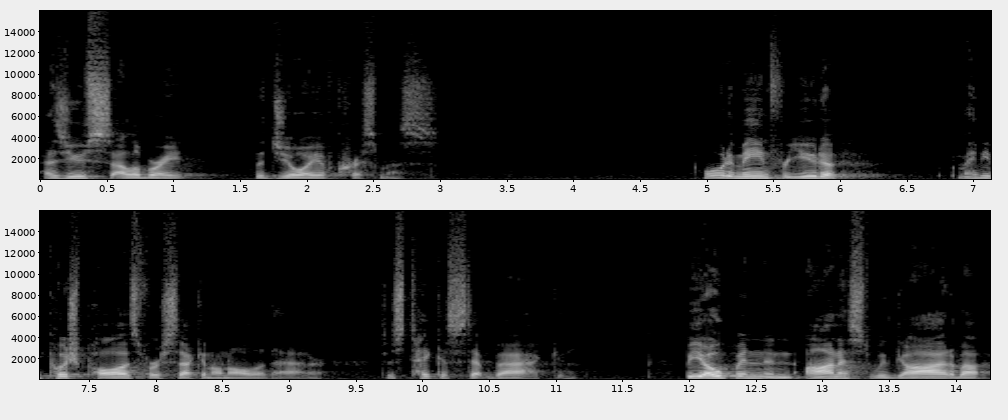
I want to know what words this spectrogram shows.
as you celebrate the joy of Christmas? What would it mean for you to maybe push pause for a second on all of that, or just take a step back and be open and honest with God about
